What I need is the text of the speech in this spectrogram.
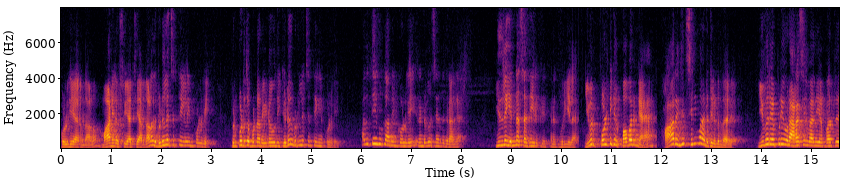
கொள்கையாக இருந்தாலும் மாநில சுயாட்சியாக இருந்தாலும் அது விடுதலை சிறுத்தைகளின் கொள்கை. பிற்படுத்தப்பட்ட இடஒதுக்கீடு விடுதலை சிறுத்தைகளின் கொள்கை. அது திமுகவின் கொள்கை ரெண்டு பேரும் சேர்ந்துக்கிறாங்க. இதில் என்ன சதி இருக்குது எனக்கு புரியல. இவர் பொலிட்டிக்கல் பவருங்க பாரஞ்சித் சினிமா எடுத்துக்கிட்டு இருந்தார். இவர் எப்படி ஒரு அரசியல்வாதியை பார்த்து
